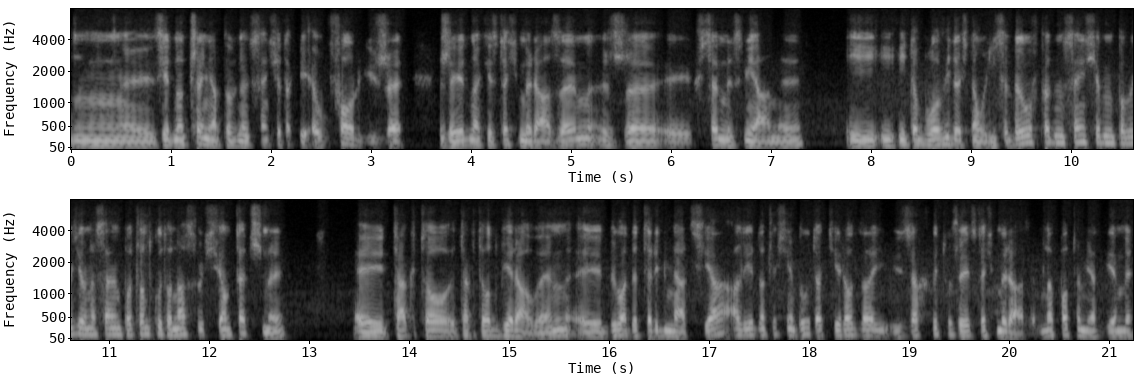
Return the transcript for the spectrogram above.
mm, zjednoczenia, w pewnym sensie takiej euforii, że, że jednak jesteśmy razem, że chcemy zmiany, i, i, I to było widać na ulicy. Był w pewnym sensie, bym powiedział na samym początku, to nastrój świąteczny. Y, tak to, tak to odbierałem. Y, była determinacja, ale jednocześnie był taki rodzaj zachwytu, że jesteśmy razem. No potem, jak wiemy,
